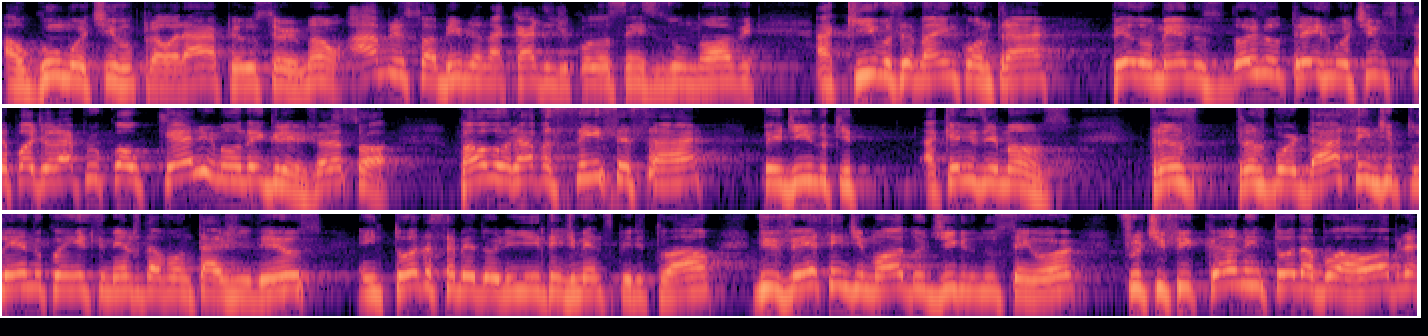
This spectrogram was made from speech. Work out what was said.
algum motivo para orar pelo seu irmão, abre sua Bíblia na carta de Colossenses 1:9. Aqui você vai encontrar pelo menos dois ou três motivos que você pode orar por qualquer irmão da igreja. Olha só. Paulo orava sem cessar, pedindo que aqueles irmãos trans, transbordassem de pleno conhecimento da vontade de Deus em toda sabedoria e entendimento espiritual, vivessem de modo digno do Senhor, frutificando em toda boa obra,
